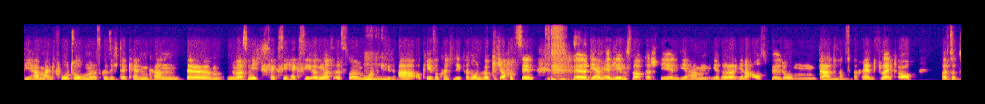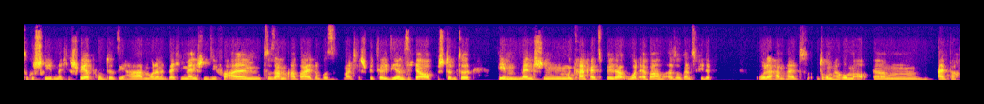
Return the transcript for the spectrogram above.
die haben ein Foto, wo man das Gesicht erkennen kann, ähm, was nicht sexy, hexy irgendwas ist, sondern wo mhm. man sieht, ah, okay, so könnte die Person wirklich aussehen. äh, die haben ihren Lebenslauf da stehen, die haben ihre, ihre Ausbildung da mhm. transparent, vielleicht auch was dazu geschrieben, welche Schwerpunkte sie haben oder mit welchen Menschen sie vor allem zusammenarbeiten, wo sie, manche spezialisieren sich ja auf bestimmte Themen, mhm. Menschen, Krankheitsbilder, whatever, also ganz viele oder haben halt drumherum ähm, einfach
